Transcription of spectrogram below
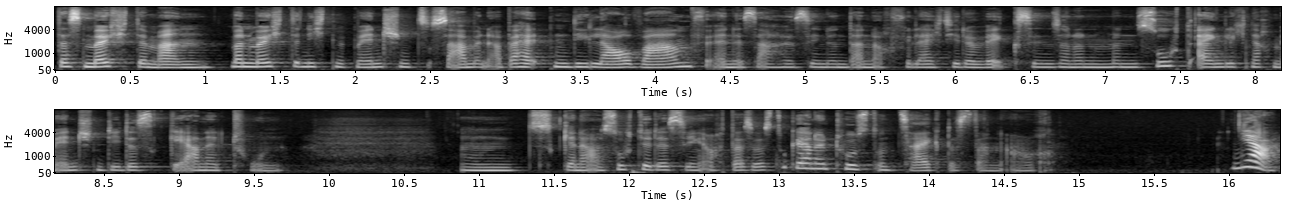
das möchte man. Man möchte nicht mit Menschen zusammenarbeiten, die lauwarm für eine Sache sind und dann auch vielleicht wieder weg sind, sondern man sucht eigentlich nach Menschen, die das gerne tun. Und genau, such dir deswegen auch das, was du gerne tust und zeig das dann auch. Ja,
